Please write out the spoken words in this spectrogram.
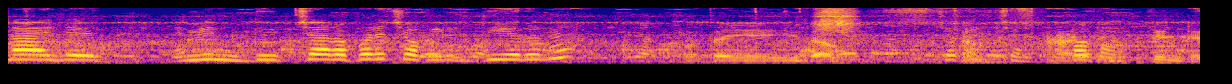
না এই যে এমনি দুধ চার ওপরে চকলেট দিয়ে দেবে। ওটাই এই দাম চকলেট চা হ্যাঁ কটা? তিনটে।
